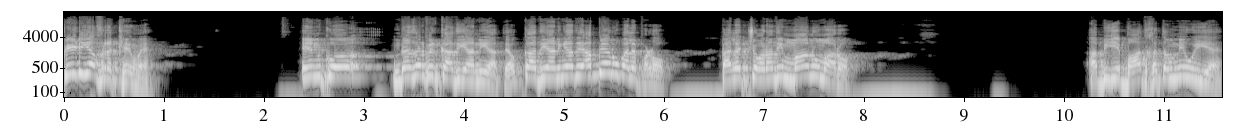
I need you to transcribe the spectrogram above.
पीडीएफ रखे हुए इनको नज़र फिर कादियानी आते हो। कादियानिया दे अब्बे पहले पढ़ो। पहले चोरा दी माँ मारो। अभी ये बात खत्म नहीं हुई है।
